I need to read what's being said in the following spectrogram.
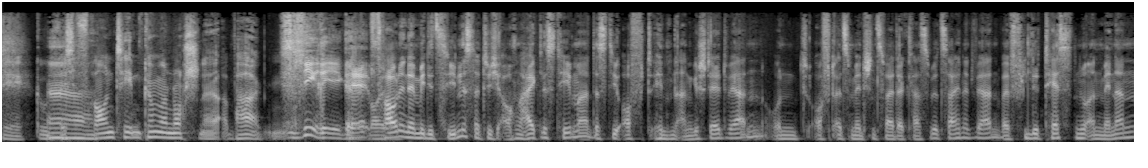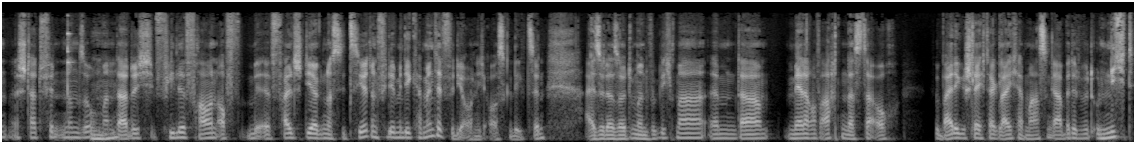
Okay, gut. Ah. Welche Frauenthemen können wir noch schnell abhaken? Die Regel. Äh. Frauen in der Medizin ist natürlich auch ein heikles Thema, dass die oft hinten angestellt werden und oft als Menschen zweiter Klasse bezeichnet werden, weil viele Tests nur an Männern äh, stattfinden und so. Mhm. Man dadurch viele Frauen auch äh, falsch diagnostiziert und viele Medikamente für die auch nicht ausgelegt sind. Also da sollte man wirklich mal ähm, da mehr darauf achten, dass da auch für beide Geschlechter gleichermaßen gearbeitet wird und nicht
